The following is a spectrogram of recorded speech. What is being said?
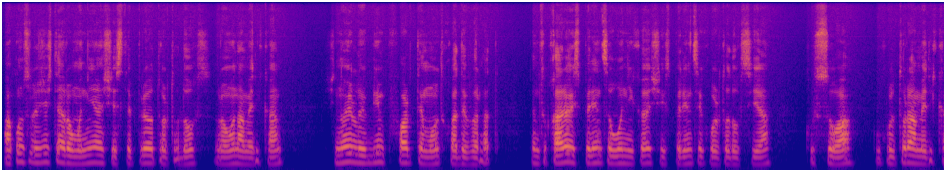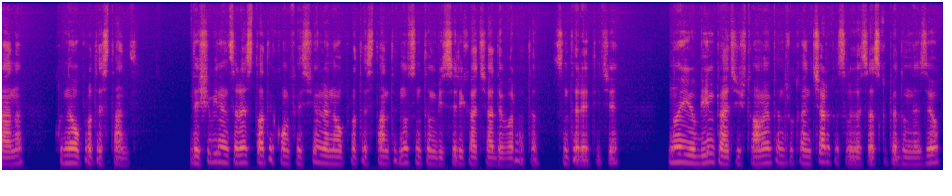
Acum slujește în România și este preot ortodox, român-american, și noi îl iubim foarte mult, cu adevărat, pentru că are o experiență unică și experiențe cu ortodoxia, cu SUA, cu cultura americană, cu neoprotestanți. Deși, bineînțeles, toate confesiunile neoprotestante nu sunt în biserica cea adevărată, sunt eretice, noi iubim pe acești oameni pentru că încearcă să-L găsească pe Dumnezeu,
